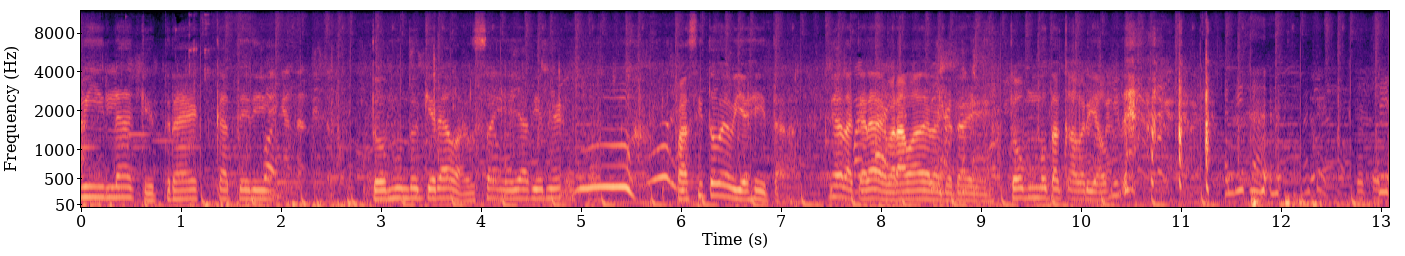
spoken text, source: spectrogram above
fila que trae Katherine. Todo el mundo quiere avanzar y ella viene uh, pasito de viejita. Mira la cara de brava de la que está ahí. Todo el mundo está cabreado. Mira. Súper.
